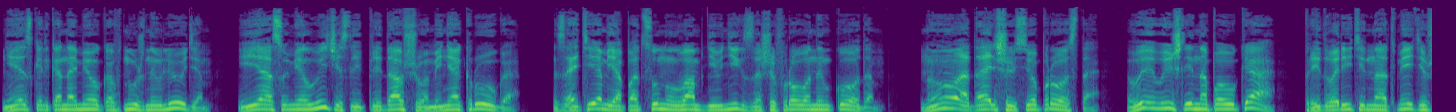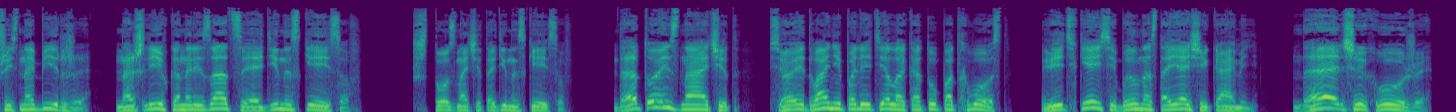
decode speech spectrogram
несколько намеков нужным людям, и я сумел вычислить предавшего меня круга. Затем я подсунул вам дневник с зашифрованным кодом. Ну, а дальше все просто. Вы вышли на паука, предварительно отметившись на бирже. Нашли в канализации один из кейсов. Что значит один из кейсов? Да то и значит. Все едва не полетело коту под хвост. Ведь в кейсе был настоящий камень. Дальше хуже.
